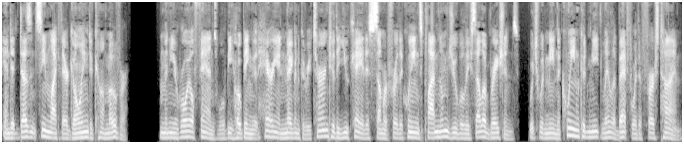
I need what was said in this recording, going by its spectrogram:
and it doesn't seem like they're going to come over. Many royal fans will be hoping that Harry and Meghan could return to the UK this summer for the Queen's Platinum Jubilee celebrations, which would mean the Queen could meet Lilibet for the first time.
